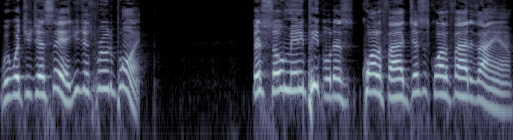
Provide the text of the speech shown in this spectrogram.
with what you just said. You just proved the point. There's so many people that's qualified, just as qualified as I am,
